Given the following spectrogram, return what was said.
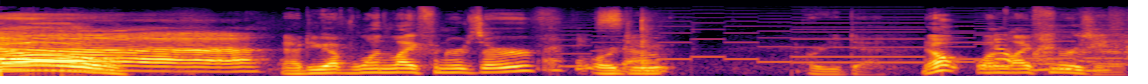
Ah! Now, do you have one life in reserve, I think or do so. you, or are you dead? Nope, one No, life in one reserve.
